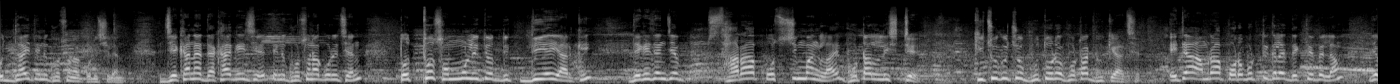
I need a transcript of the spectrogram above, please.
অধ্যায় তিনি ঘোষণা করেছিলেন। যেখানে দেখা গিয়েছে, তিনি ঘোষণা করেছেন, তথ্য সম্মিলিত দিয়েই আর কি। দেখেছেন যে সারা পশ্চিমবাংলায় ভোটার লিস্টে কিছু কিছু ভুতুড়ে ভোটার ঢুকে আছে। এটা আমরা পরবর্তীকালে দেখতে পেলাম যে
